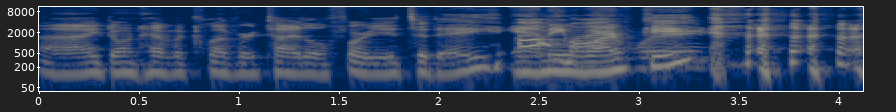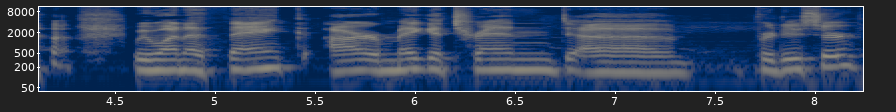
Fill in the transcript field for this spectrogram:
uh, I don't have a clever title for you today, oh, Annie Warmke. we want to thank our Megatrend uh, producer,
